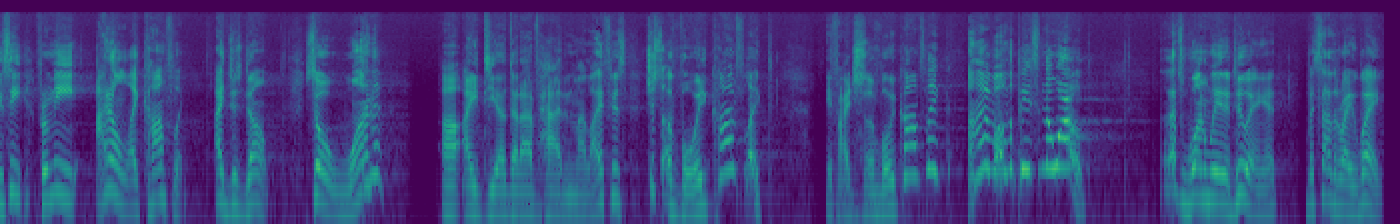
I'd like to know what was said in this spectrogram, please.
You see, for me, I don't like conflict. I just don't. So, one uh, idea that I've had in my life is just avoid conflict. If I just avoid conflict, I have all the peace in the world. That's one way of doing it, but it's not the right way.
